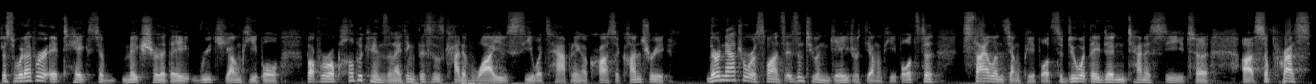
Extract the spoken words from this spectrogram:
just whatever it takes to make sure that they reach young people. But for Republicans, and I think this is kind of why you see what's happening across the country, their natural response isn't to engage with young people. It's to silence young people. It's to do what they did in Tennessee, to uh, suppress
